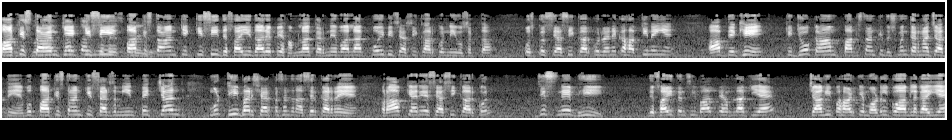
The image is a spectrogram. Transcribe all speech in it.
पाकिस्तान के किसी पाकिस्तान के किसी दिफाई इदारे पे हमला करने वाला कोई भी सियासी कारकुन नहीं हो सकता। उसको सियासी कारकुन रहने का हक ही नहीं है। आप देखें कि जो काम पाकिस्तान के दुश्मन करना चाहते हैं वो पाकिस्तान की सरजमीन पे चंद मुट्ठी भर शरपसंद नासिर कर रहे हैं। और आप कह रहे हैं सियासी कारकुन जिसने भी दिफाई तनसीबात पे हमला किया है। चागी पहाड़ के मॉडल को आग लगाई है।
